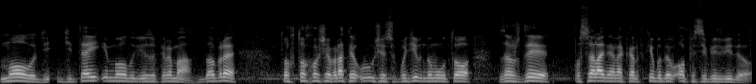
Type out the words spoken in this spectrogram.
молоді, дітей і молоді, зокрема. Добре? То хто хоче брати участь у подібному, то завжди посилання на картки буде в описі під відео.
